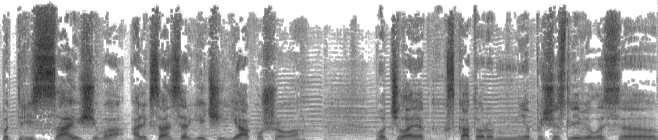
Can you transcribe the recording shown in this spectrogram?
потрясающего Александра Сергеевича Якушева. Вот человек, с которым мне посчастливилось э,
